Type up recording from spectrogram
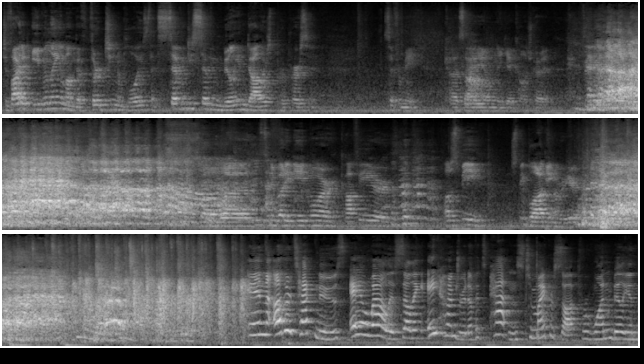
Divided evenly among the 13 employees, that's $77 million per person. Except for me, because I only get college credit. so, uh, does anybody need more coffee or I'll just be just be blogging over here. Selling 800 of its patents to Microsoft for $1 billion.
